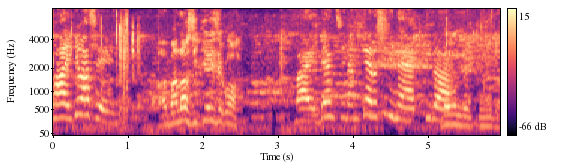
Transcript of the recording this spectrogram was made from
ভাই কেউ আছেন? ভালো আছি কি হয়েছে ক? ভাই দেখছি নাম কে আরও চিনি না কি বা? বন্ধু বন্ধু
